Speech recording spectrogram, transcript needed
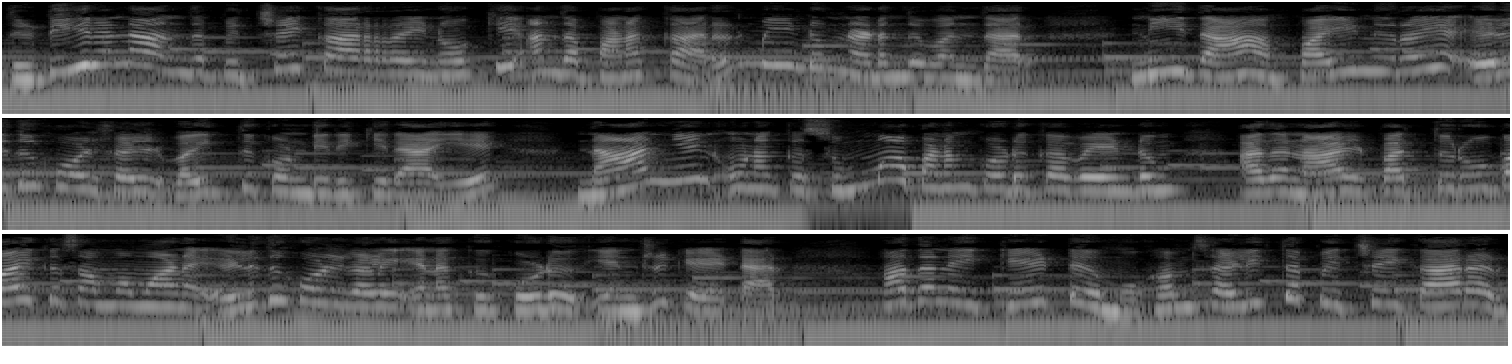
திடீரென அந்த பிச்சைக்காரரை நோக்கி அந்த பணக்காரர் மீண்டும் நடந்து வந்தார். நீதான் பை நிறைய எழுதுகோள்கள் வைத்துக் கொண்டிருக்கிறாயே. நான் ஏன் உனக்கு சும்மா பணம் கொடுக்க வேண்டும்? அதனால் பத்து ரூபாய்க்கு சமமான எழுதுகோள்களை எனக்கு கொடு என்று கேட்டார். அதனை கேட்டு முகம் சலித்த பிச்சைக்காரர்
